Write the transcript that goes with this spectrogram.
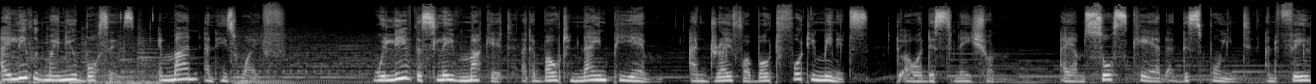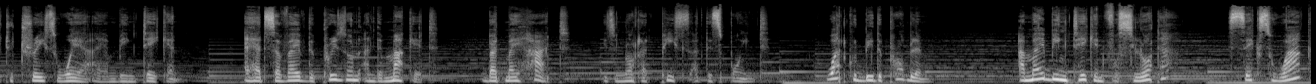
I live with my new bosses, a man and his wife. We leave the slave market at about 9 pm and drive for about 40 minutes to our destination. I am so scared at this point and fail to trace where I am being taken. I had survived the prison and the market, but my heart is not at peace at this point. What could be the problem? Am I being taken for slaughter? Sex work?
